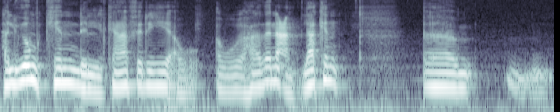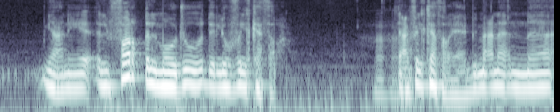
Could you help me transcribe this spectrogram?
هل يمكن للكافر أو أو هذا؟ نعم. لكن يعني الفرق الموجود اللي هو في الكثرة. يعني في الكثرة يعني بمعنى أن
